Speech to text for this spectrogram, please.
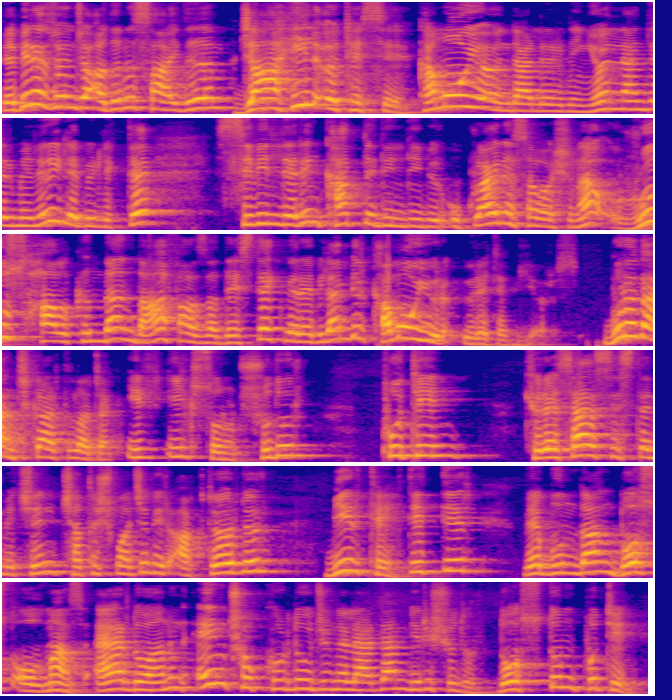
ve biraz önce adını saydığım cahil ötesi kamuoyu önderlerinin yönlendirmeleriyle birlikte sivillerin katledildiği bir Ukrayna savaşına Rus halkından daha fazla destek verebilen bir kamuoyu üretebiliyoruz. Buradan çıkartılacak ilk, sonuç şudur. Putin küresel sistem için çatışmacı bir aktördür, bir tehdittir ve bundan dost olmaz. Erdoğan'ın en çok kurduğu cümlelerden biri şudur. Dostum Putin.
